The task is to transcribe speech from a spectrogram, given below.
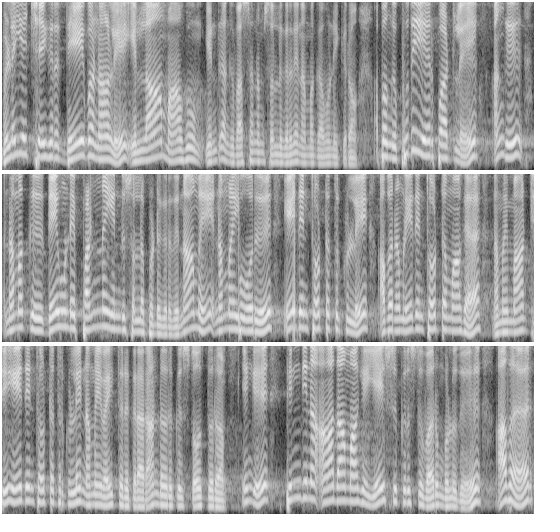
விளையச் செய்கிற தேவனாலே எல்லாம் ஆகும் என்று அங்கு வசனம் சொல்லுகிறதை நம்ம கவனிக்கிறோம். அப்போ அங்கு புதிய ஏற்பாட்டிலே அங்கு நமக்கு தேவனுடைய பண்ணை என்று சொல்லப்படுகிறது. நாமே நம்மை ஒரு ஏதேன் தோட்டத்திற்குள்ளே அவர் நம்ம ஏதேன் தோட்டமாக நம்மை மாற்றி ஏதேன் தோட்டத்திற்குள்ளே நம்மை வைத்திருக்கிறார். ஆண்டவருக்கு ஸ்தோத்திரம். இங்கு பிந்தின ஆதாமாகிய இயேசு கிறிஸ்து வரும் பொழுது அவர்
